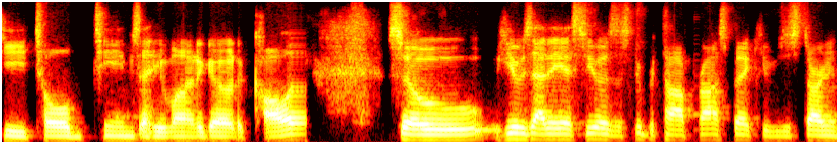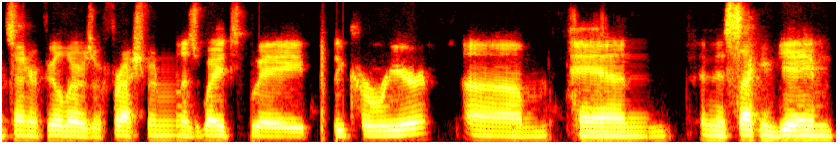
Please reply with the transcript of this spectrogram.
He told teams that he wanted to go to college. So he was at ASU as a super top prospect. He was a starting center fielder as a freshman on his way to a career. Um, and in his second game,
